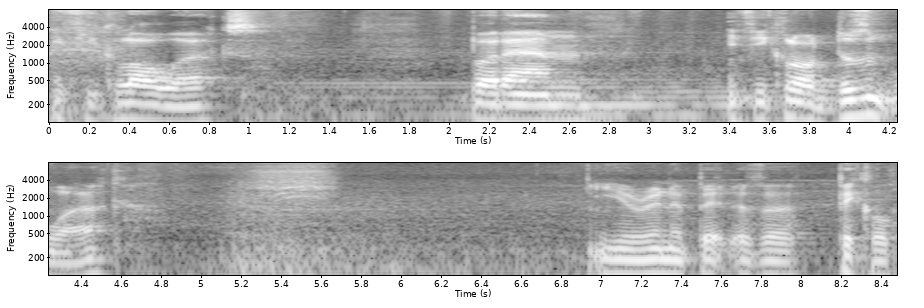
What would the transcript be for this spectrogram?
If your claw works. But um, if your claw doesn't work, you're in a bit of a pickle.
